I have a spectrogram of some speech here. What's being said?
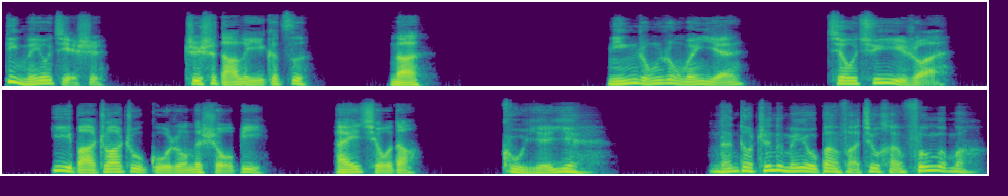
并没有解释，只是答了一个字：“难。”宁荣荣闻言，娇躯一软，一把抓住古荣的手臂，哀求道：“古爷爷，难道真的没有办法救寒风了吗？”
